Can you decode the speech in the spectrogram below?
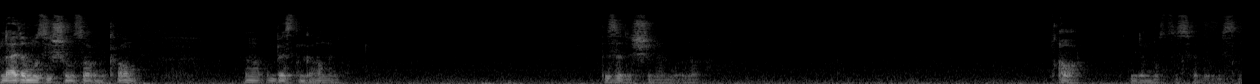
Leider muss ich schon sagen, kaum. Ja, am besten gar nicht. Das ist ja das Schöne am Urlaub. Aber jeder muss das selber wissen.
